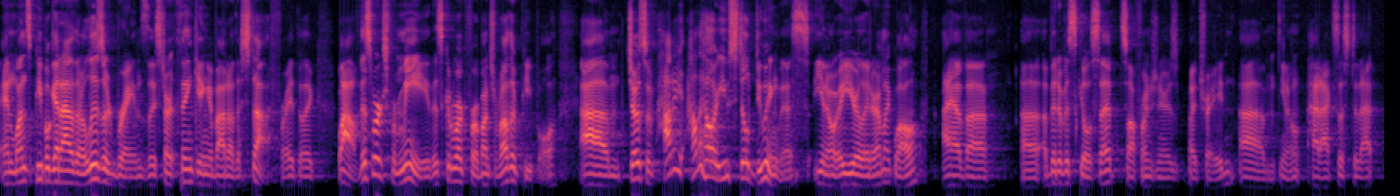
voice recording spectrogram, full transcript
and once people get out of their lizard brains, they start thinking about other stuff, right? They're like, wow, this works for me. This could work for a bunch of other people. Um, Joseph, how, do you, how the hell are you still doing this, you know, a year later? I'm like, well, I have a, a, a bit of a skill set, software engineers by trade, um, you know, had access to that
